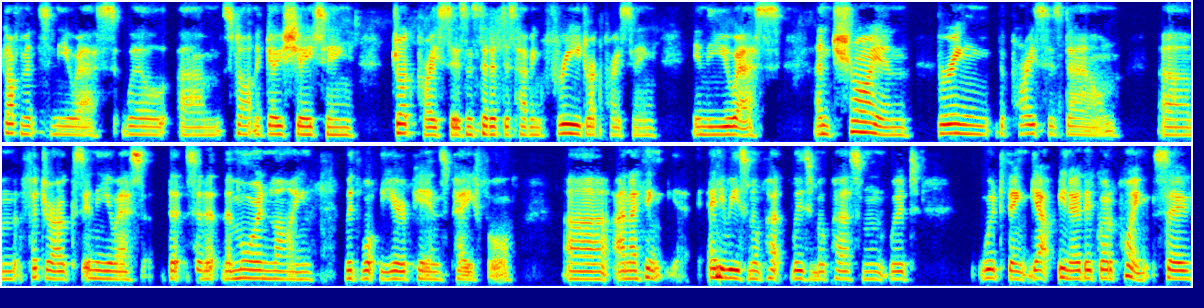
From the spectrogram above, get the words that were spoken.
governments in the US will um, start negotiating drug prices instead of just having free drug pricing in the US and try and bring the prices down um, for drugs in the US that so that they're more in line with what the Europeans pay for. Uh, and I think any reasonable reasonable person would would think, yeah, you know, they've got a point. So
